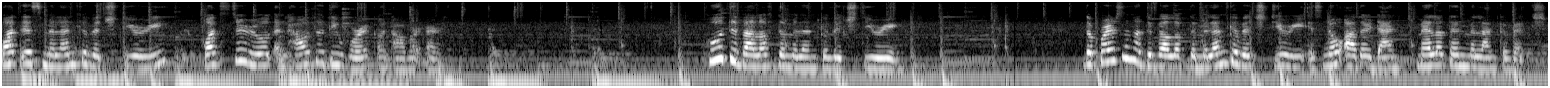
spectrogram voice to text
what is Milankovitch theory, what's the rule, and how do they work on our Earth. Who developed the Milankovitch theory? The person who developed the Milankovitch theory is no other than Milutin Milankovitch.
